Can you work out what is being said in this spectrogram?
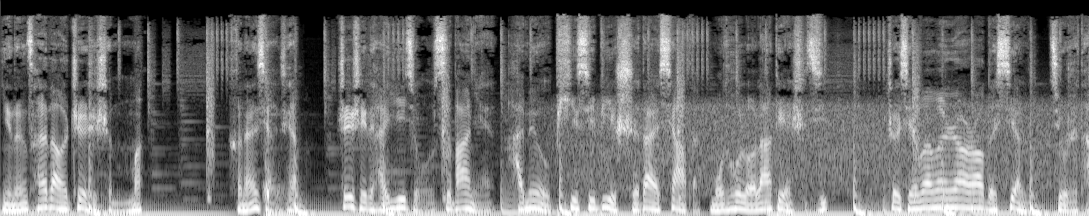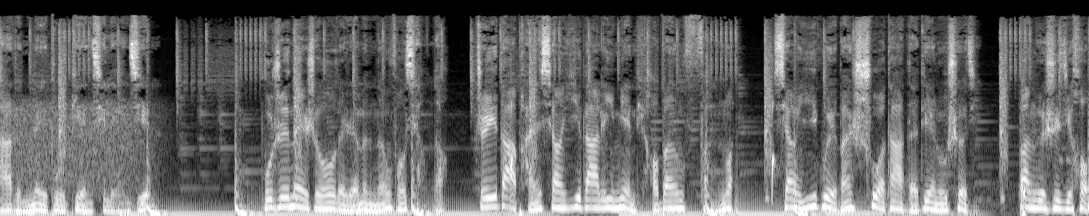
你能猜到这是什么吗？很难想象，这是一台1948年还没有 PCB 时代下的摩托罗拉电视机。这些弯弯绕绕的线路就是它的内部电器连接。不知那时候的人们能否想到，这一大盘像意大利面条般繁乱、像衣柜般硕大的电路设计，半个世纪后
